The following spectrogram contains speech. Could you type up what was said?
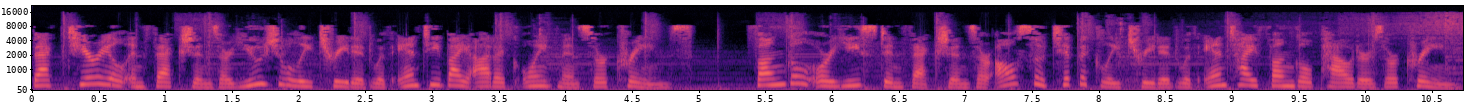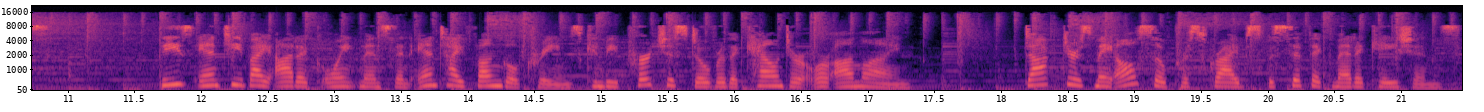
Bacterial infections are usually treated with antibiotic ointments or creams. Fungal or yeast infections are also typically treated with antifungal powders or creams. These antibiotic ointments and antifungal creams can be purchased over the counter or online. Doctors may also prescribe specific medications.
